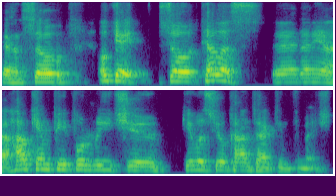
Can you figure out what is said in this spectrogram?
Yeah. So, okay. So tell us, uh, Daniela, how can people reach you? Give us your contact information.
